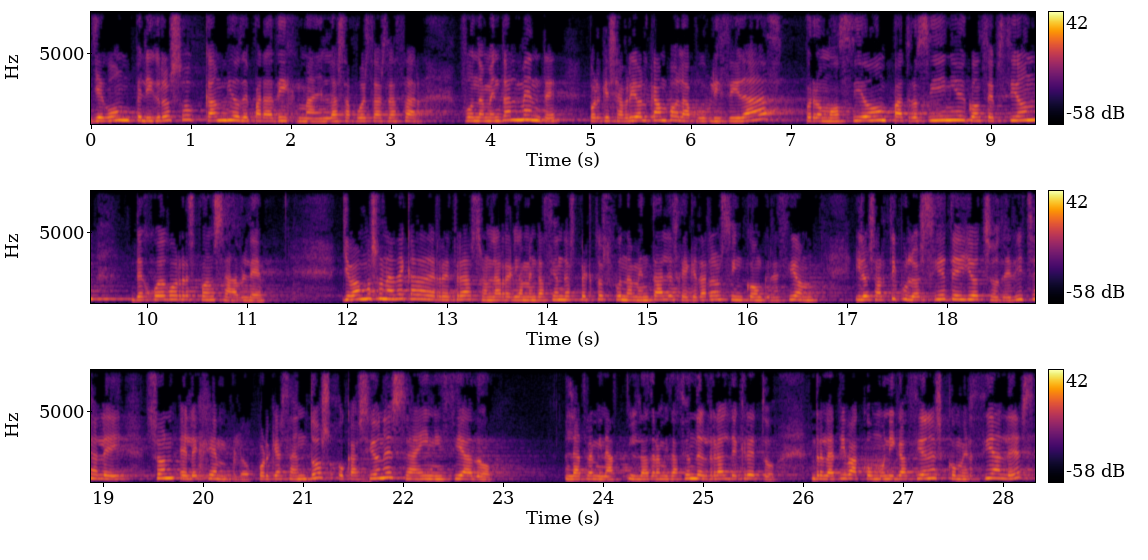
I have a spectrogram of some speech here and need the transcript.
llegó un peligroso cambio de paradigma en las apuestas de azar, fundamentalmente porque se abrió el campo a la publicidad, promoción, patrocinio y concepción de juego responsable. Llevamos una década de retraso en la reglamentación de aspectos fundamentales que quedaron sin concreción y los artículos 7 y 8 de dicha ley son el ejemplo, porque hasta en dos ocasiones se ha iniciado la, tramitación del Real Decreto relativa a comunicaciones comerciales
